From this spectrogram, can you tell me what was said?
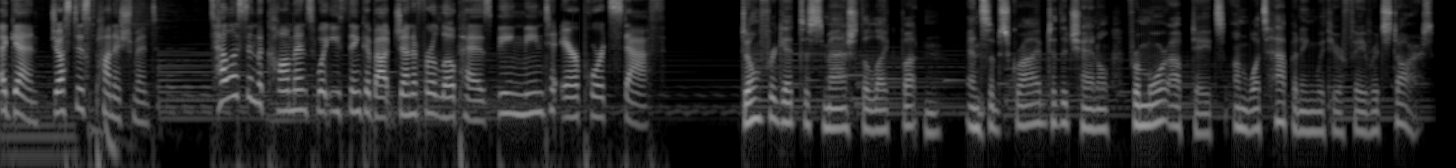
Again, just as punishment. Tell us in the comments what you think about Jennifer Lopez being mean to airport staff. Don't forget to smash the like button and subscribe to the channel for more updates on what's happening with your favorite stars.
